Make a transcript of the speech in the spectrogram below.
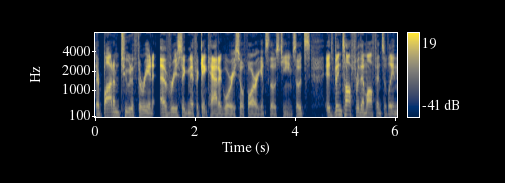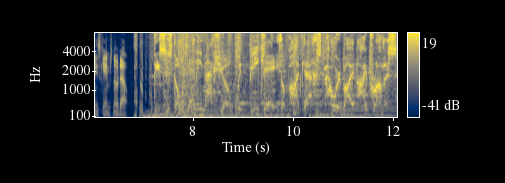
they're bottom two to three in every significant category so far against those teams. So it's it's been tough for them offensively in these games, no doubt. This is the Danny Mac Show with BK, the podcast powered by I Promise.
